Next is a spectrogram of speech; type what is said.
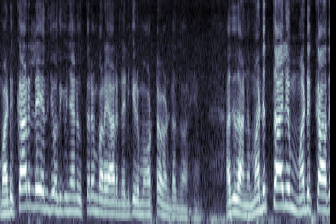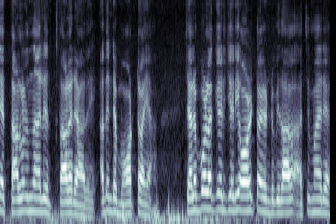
മടുക്കാറില്ലേ എന്ന് ചോദിക്കുമ്പോൾ ഞാൻ ഉത്തരം പറയാറുണ്ട് എനിക്കൊരു മോട്ടോ ഉണ്ടെന്ന് പറയും. അതിതാണ് മടുത്താലും മടുക്കാതെ തളർന്നാലും തളരാതെ. അതെന്റെ മോട്ടോയാണ് ചിലപ്പോഴൊക്കെ ഒരു ചെറിയ ഓട്ടോ ഉണ്ട് പിതാവ് അച്ഛന്മാർ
